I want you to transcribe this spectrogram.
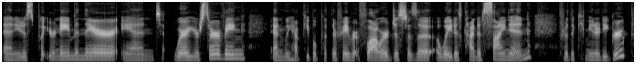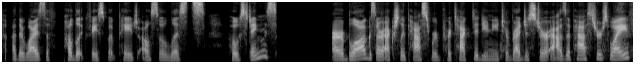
And you just put your name in there and where you're serving. And we have people put their favorite flower just as a, a way to kind of sign in for the community group. Otherwise, the public Facebook page also lists postings. Our blogs are actually password protected. You need to register as a pastor's wife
